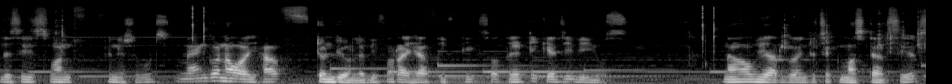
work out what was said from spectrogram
This is one finished goods mango now i have 20 only. Before i have 50 so 30 kg we use. Now we are going to check mustard seeds.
